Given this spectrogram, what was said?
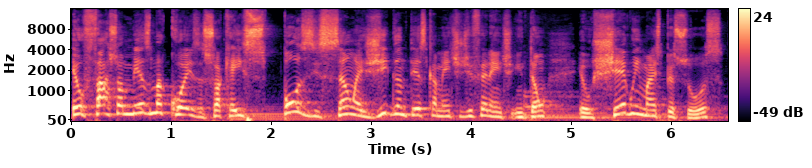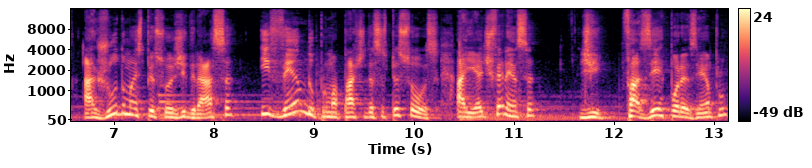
Eu faço a mesma coisa, só que a exposição é gigantescamente diferente. Então, eu chego em mais pessoas, ajudo mais pessoas de graça e vendo para uma parte dessas pessoas. Aí é a diferença de fazer, por exemplo,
